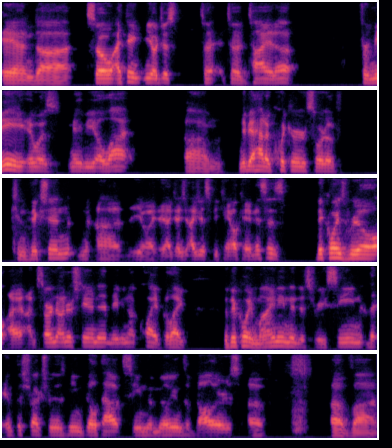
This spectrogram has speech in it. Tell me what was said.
And uh, so I think, you know, just to, to tie it up, for me, it was maybe a lot, um, maybe I had a quicker sort of conviction. Uh, you know, I, I, I, just became okay. This is Bitcoin's real. I, I'm starting to understand it. Maybe not quite, but like the Bitcoin mining industry, seeing the infrastructure that's being built out, seeing the millions of dollars of of uh,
